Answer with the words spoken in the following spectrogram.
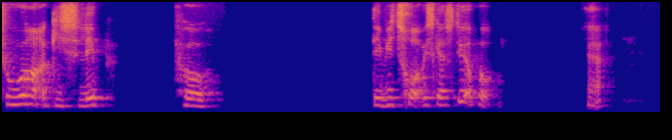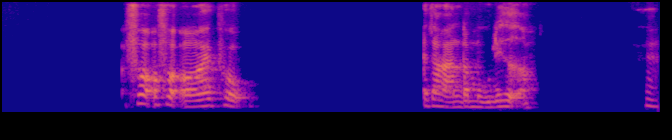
ture og give slip på det, vi tror, vi skal have styr på Ja. for at få øje på, at der er andre muligheder. Ja.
